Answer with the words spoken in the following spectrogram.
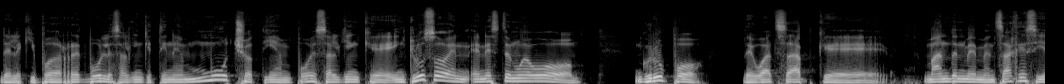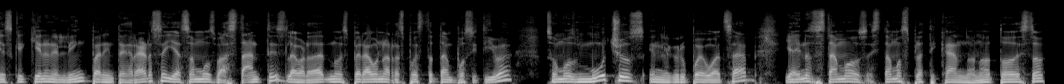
del equipo de Red Bull, es alguien que tiene mucho tiempo, es alguien que incluso en, en este nuevo grupo de WhatsApp que mándenme mensajes si es que quieren el link para integrarse. Ya somos bastantes. La verdad no esperaba una respuesta tan positiva. Somos muchos en el grupo de WhatsApp y ahí nos estamos, estamos platicando, ¿no? Todo esto.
